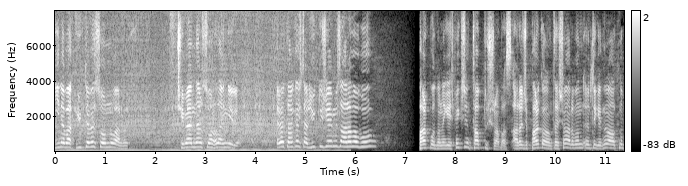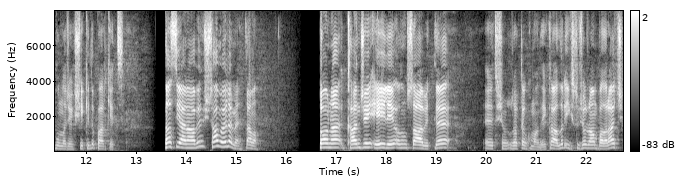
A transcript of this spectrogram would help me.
yine bak yükleme sorunu var bak. Çimenler sonradan geliyor. Evet arkadaşlar yükleyeceğimiz araba bu. Park moduna geçmek için tab tuşuna bas. Aracı park alanı taşıyan arabanın ön tekerinin altında bulunacak şekilde park et. Nasıl yani abi? Tamam öyle mi? Tamam. Sonra kancayı E ile onu sabitle. Evet şimdi uzaktan kumandayı kaldır. X tuşuna rampalar aç.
